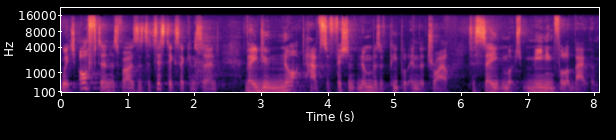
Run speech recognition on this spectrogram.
which often, as far as the statistics are concerned, they do not have sufficient numbers of people in the trial to say much meaningful about them.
